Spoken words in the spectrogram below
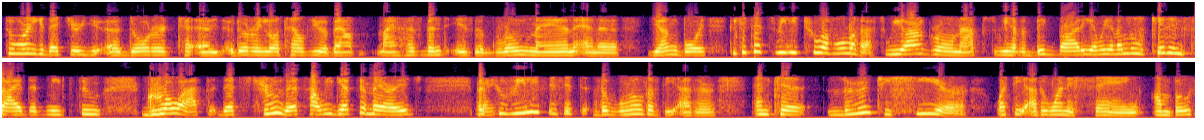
story that your uh, daughter, t- uh, daughter-in-law tells you about my husband is a grown man and a young boy, because that's really true of all of us. We are grown-ups. We have a big body and we have a little kid inside that needs to grow up. That's true. That's how we get to marriage. But Right. to really visit the world of the other and to learn to hear what the other one is saying on both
